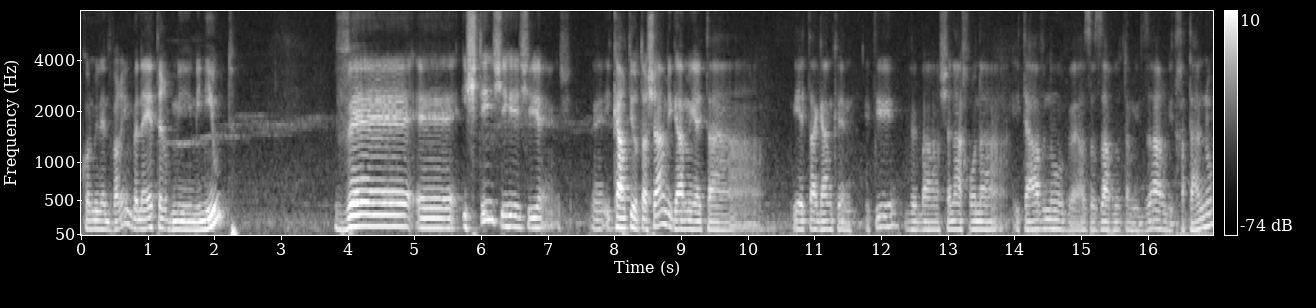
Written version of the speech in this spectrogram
מכל מיני דברים, בין היתר ממיניות. ואשתי, שהכרתי אותה שם, היא גם, היא הייתה, היא הייתה גם כן איתי, ובשנה האחרונה התאהבנו, ואז עזבנו את המגזר והתחתנו.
